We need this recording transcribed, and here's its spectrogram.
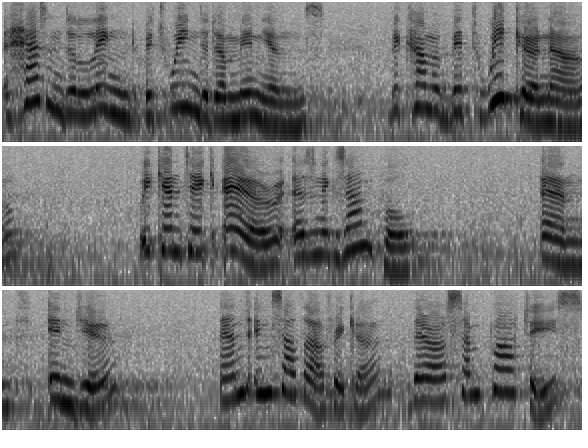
hasn't the link between the dominions become a bit weaker now? We can take Eire as an example, and India, and in South Africa there are some parties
